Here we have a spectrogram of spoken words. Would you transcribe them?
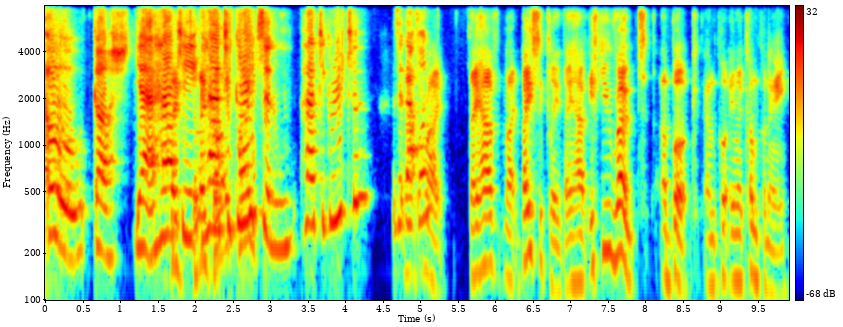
oh gosh, yeah, Hurtigruten. Hertie Gruten. Is it That's that one? Right. They have like basically they have. If you wrote a book and put in a company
